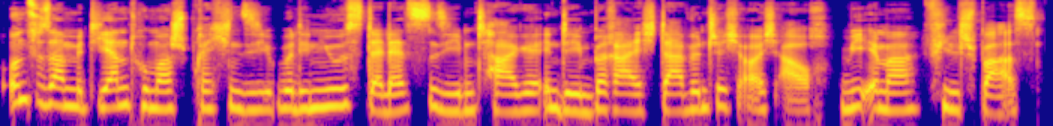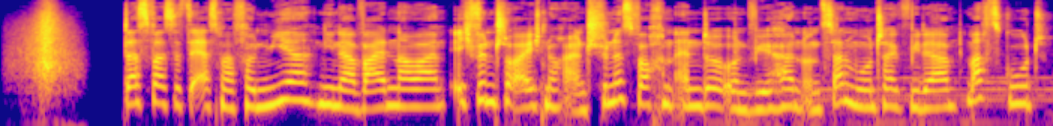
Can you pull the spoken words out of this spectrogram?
und zusammen mit Jan Thomas sprechen sie über die News der letzten sieben Tage in dem Bereich. Da wünsche ich euch auch, wie immer, viel Spaß. Das war's jetzt erstmal von mir, Nina Weidenauer. Ich wünsche euch noch ein schönes Wochenende und wir hören uns dann Montag wieder. Macht's gut!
